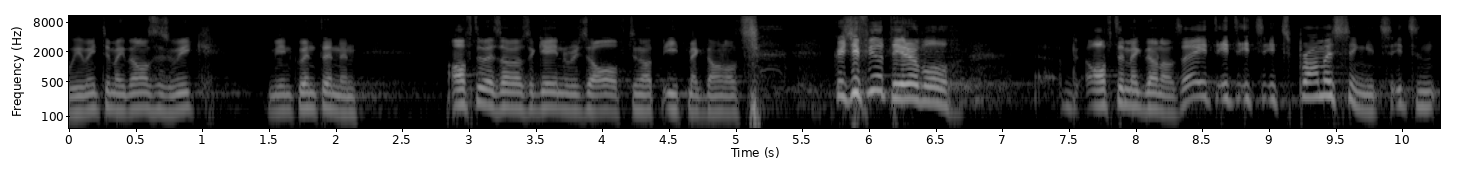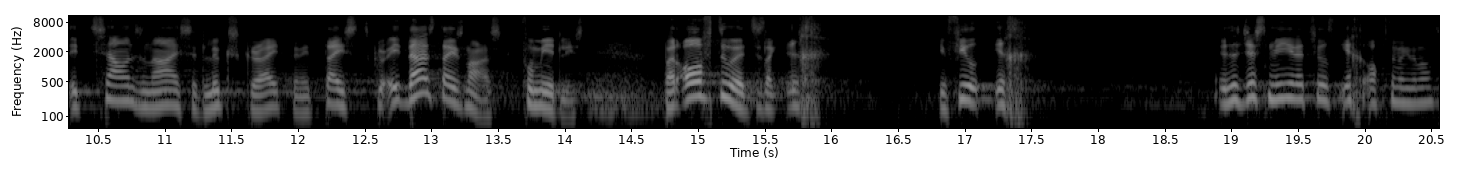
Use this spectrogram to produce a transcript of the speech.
We went to McDonald's this week, me and Quentin, and afterwards I was again resolved to not eat McDonald's. Because you feel terrible after McDonald's. It, it, it's, it's promising, it's, it's, it sounds nice, it looks great, and it tastes great. It does taste nice, for me at least. But afterwards, it's like, ugh. You feel ugh. Is it just me that feels ugh after McDonald's?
